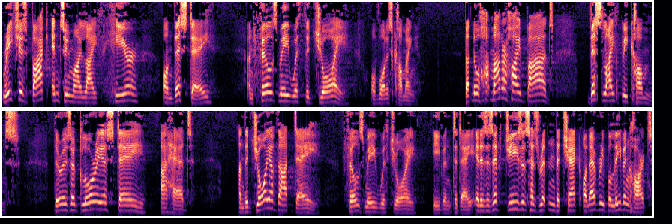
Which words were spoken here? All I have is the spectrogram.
reaches back into my life here on this day and fills me with the joy of what is coming. That no matter how bad this life becomes, there is a glorious day ahead. And the joy of that day fills me with joy even today. It is as if Jesus has written the check on every believing heart.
